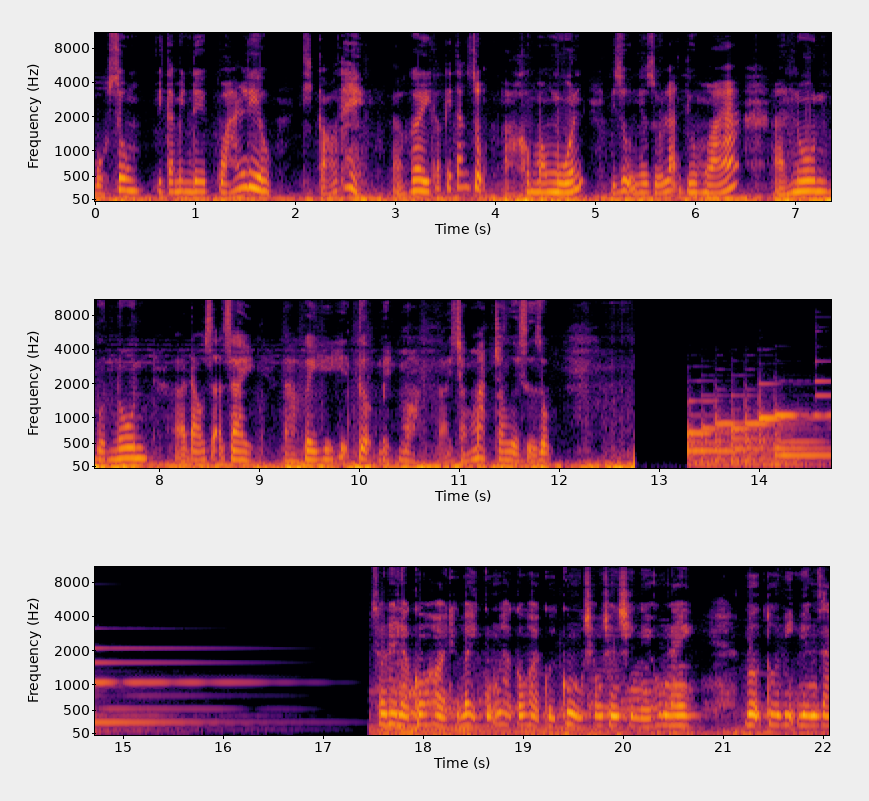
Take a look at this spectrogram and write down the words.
bổ sung vitamin D quá liều thì có thể gây các cái tác dụng không mong muốn. Ví dụ như rối loạn tiêu hóa nôn, buồn nôn đau dạ dày và gây hiện tượng mệt mỏi và chóng mặt cho người sử dụng Sau đây là câu hỏi thứ bảy cũng là câu hỏi cuối cùng trong chương trình ngày hôm nay. Vợ tôi bị viêm da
